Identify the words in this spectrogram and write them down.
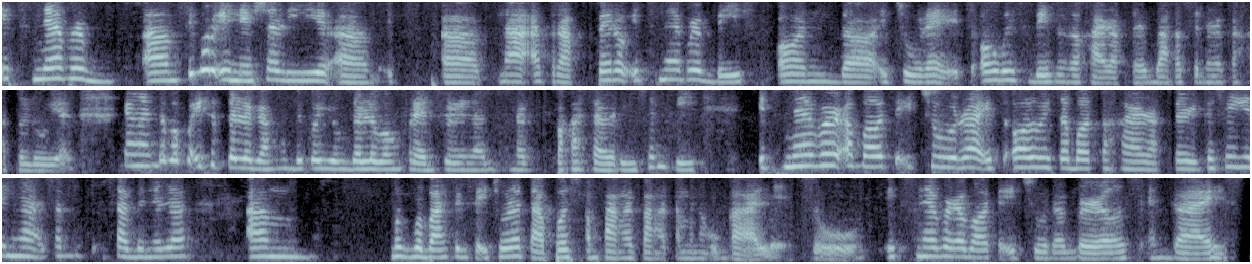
it's never um siguro initially um it's uh na-attract pero it's never based on the itsura it's always based on the character bakit sila nagkakatuluyan. Kaya nga napapaisip talaga ko yung dalawang friends ko na nag, nagpakasal recently it's never about the itsura it's always about the character. Kasi yun nga sabi, sabi nila um magbabasag sa itsura tapos ang pangat-pangat naman ng ugali. So, it's never about the itsura, girls and guys.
